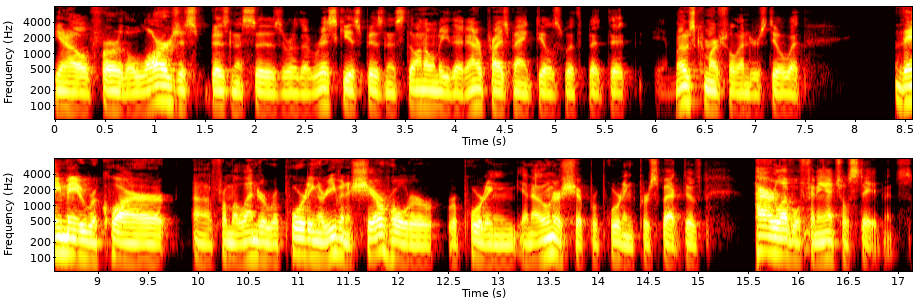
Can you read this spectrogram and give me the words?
You know, for the largest businesses or the riskiest business, not only that Enterprise Bank deals with, but that most commercial lenders deal with, they may require uh, from a lender reporting or even a shareholder reporting and ownership reporting perspective, higher level financial statements,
